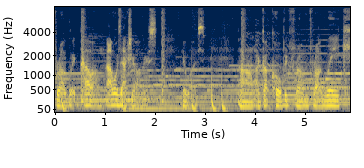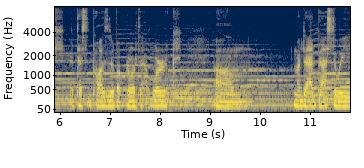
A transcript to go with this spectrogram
Frog Lake Powwow. That was actually August. It was. Um, I got COVID from Frog Lake. I tested positive up north at work. Um, my dad passed away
